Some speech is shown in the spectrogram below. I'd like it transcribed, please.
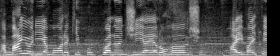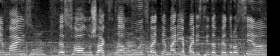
A maioria mora aqui por Guanandi, Aero Rancho. Aí vai ter mais um pessoal no Jacques da Luz, vai ter Maria Aparecida Pedrocian.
